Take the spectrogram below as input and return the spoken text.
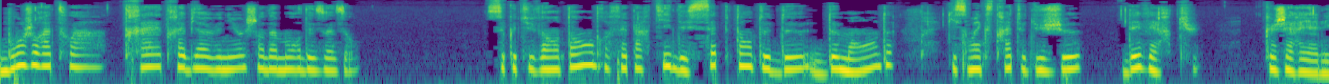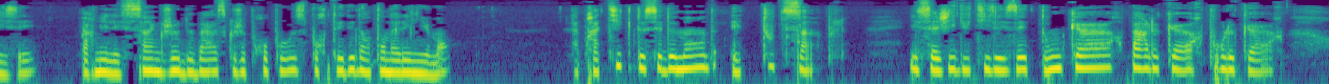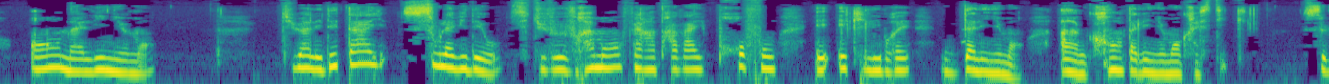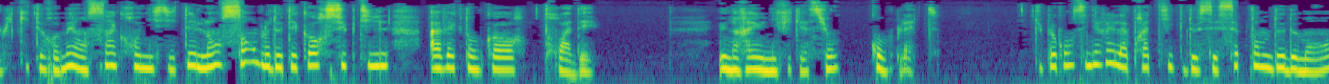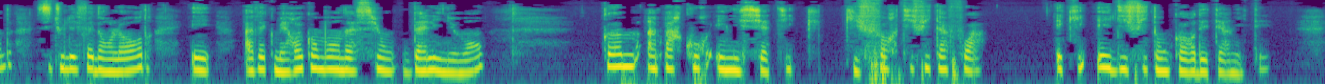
Bonjour à toi, très très bienvenue au chant d'amour des oiseaux. Ce que tu vas entendre fait partie des 72 demandes qui sont extraites du jeu des vertus que j'ai réalisé parmi les cinq jeux de base que je propose pour t'aider dans ton alignement. La pratique de ces demandes est toute simple. Il s'agit d'utiliser ton cœur par le cœur pour le cœur en alignement tu as les détails sous la vidéo si tu veux vraiment faire un travail profond et équilibré d'alignement, un grand alignement christique. Celui qui te remet en synchronicité l'ensemble de tes corps subtils avec ton corps 3D. Une réunification complète. Tu peux considérer la pratique de ces 72 demandes, si tu les fais dans l'ordre et avec mes recommandations d'alignement, comme un parcours initiatique qui fortifie ta foi et qui édifie ton corps d'éternité.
